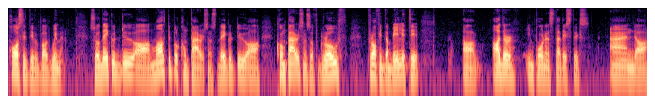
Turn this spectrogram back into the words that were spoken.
positive about women. So they could do uh, multiple comparisons. They could do uh, comparisons of growth, profitability, uh, other important statistics. And uh,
